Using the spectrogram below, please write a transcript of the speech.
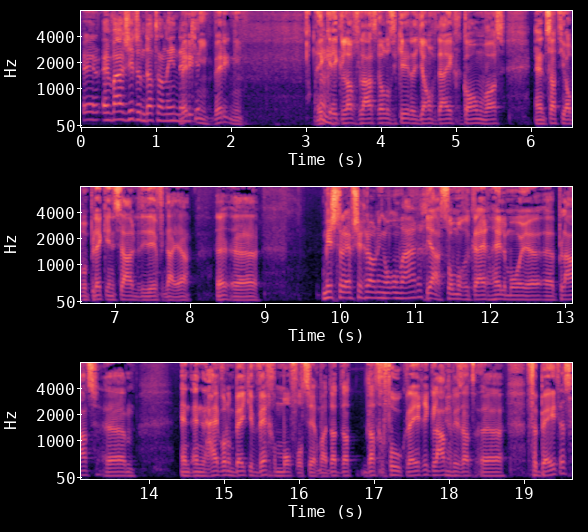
En, en waar zit hem dat dan in, denk weet ik je? niet, weet ik niet. Ik, ik las laatst wel eens een keer dat Jan Verdijk gekomen was. En zat hij op een plek in het stadion. Die dacht van, nou ja... hè, eh, Mr. FC Groningen onwaardig? ja, sommigen krijgen een hele mooie eh, plaats. Ehm, En, en hij wordt een beetje weggemoffeld, zeg maar. Dat, dat, dat gevoel kreeg ik. Later is dat eh, verbeterd.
